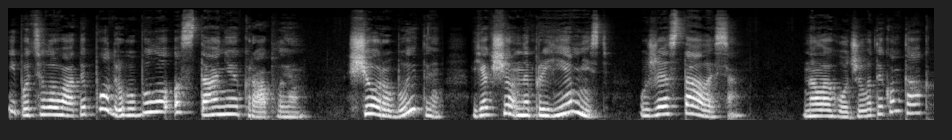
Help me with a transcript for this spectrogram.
і поцілувати подругу було останньою краплею. Що робити, якщо неприємність уже сталася? Налагоджувати контакт,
